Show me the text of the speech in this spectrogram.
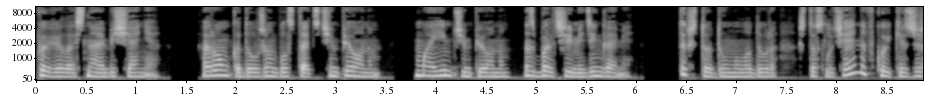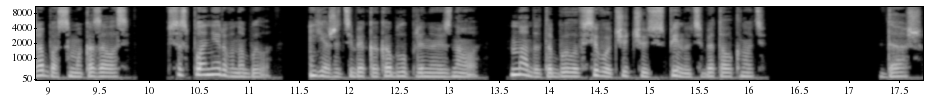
повелась на обещание. Ромка должен был стать чемпионом. Моим чемпионом, с большими деньгами. Ты что думала, дура, что случайно в койке с жиробасом оказалась? Все спланировано было. Я же тебя как облупленную знала. Надо-то было всего чуть-чуть в спину тебя толкнуть. Даш,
